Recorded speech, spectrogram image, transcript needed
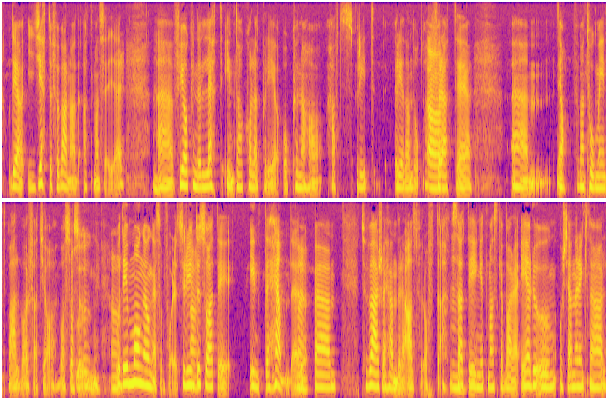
Och det är jag jätteförbannad att man säger. Mm. Uh, för jag kunde lätt inte ha kollat på det och kunna ha haft spridd redan då. Ja. För att... Eh, um, ja, för man tog mig inte på allvar för att jag var så, var så ung. ung. Ja. Och det är många unga som får det. Så det är ja. inte så att det inte händer. Um, tyvärr så händer det allt för ofta. Mm. Så att det är inget man ska bara, är du ung och känner en knöl,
